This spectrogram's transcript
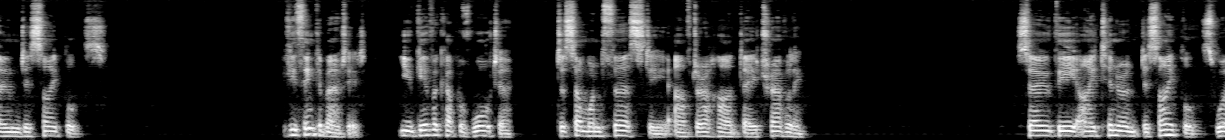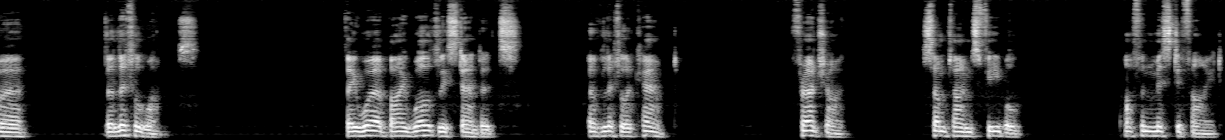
own disciples. If you think about it, you give a cup of water to someone thirsty after a hard day travelling. So the itinerant disciples were the little ones. They were, by worldly standards, of little account, fragile, sometimes feeble, often mystified,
